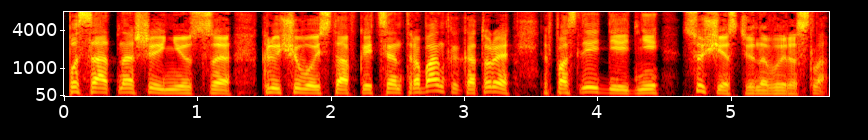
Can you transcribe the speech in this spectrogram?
по соотношению с ключевой ставкой Центробанка, которая в последние дни существенно выросла.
